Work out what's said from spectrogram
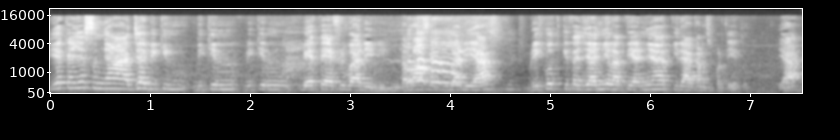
dia kayaknya sengaja bikin bikin bikin bete everybody nih. Minta maaf everybody ya. Berikut kita janji latihannya tidak akan seperti itu, ya.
